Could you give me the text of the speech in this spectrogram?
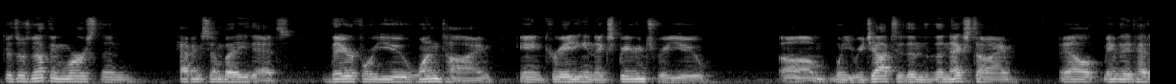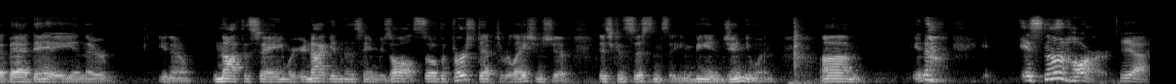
Because there's nothing worse than having somebody that's there for you one time and creating an experience for you um, when you reach out to them the next time. Well, maybe they've had a bad day and they're, you know, not the same or you're not getting the same results. So the first step to relationship is consistency and being genuine. Um, you know, it's not hard. Yeah.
